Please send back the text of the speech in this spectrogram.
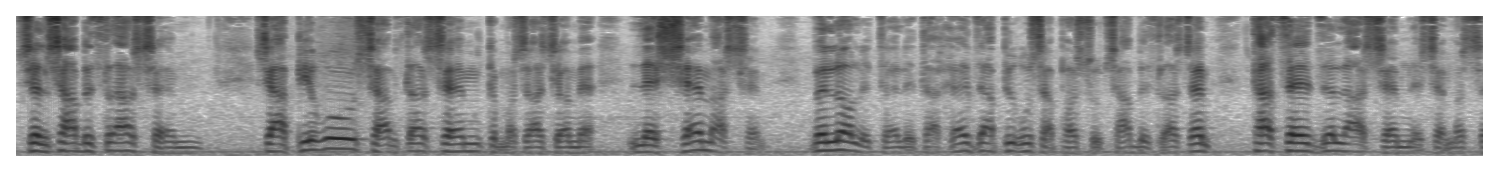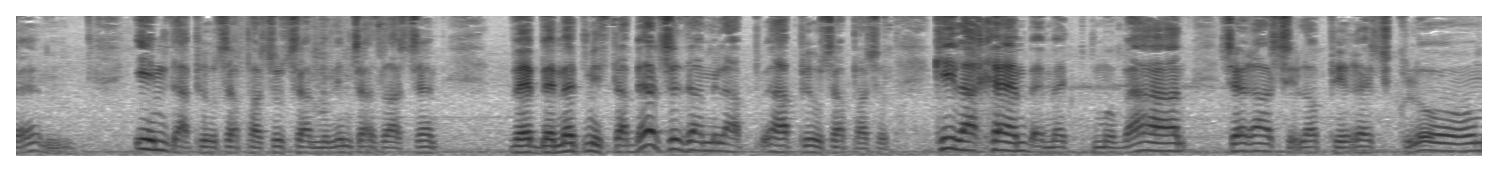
של שבס להשם. שהפירוש שבס להשם, כמו שהשם אומר, לשם השם. ולא לתועלת אחרת, זה הפירוש הפשוט שבס להשם, תעשה את זה להשם, לשם השם. אם זה הפירוש הפשוט של המילים של להשם, ובאמת מסתבר שזה המילה, הפירוש הפשוט. כי לכם באמת מובן שרש"י לא פירש כלום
